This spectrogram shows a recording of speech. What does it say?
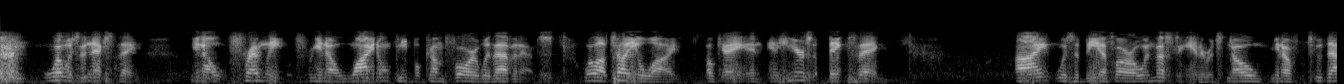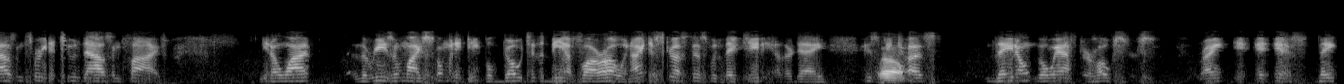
what was the next thing? You know, friendly. You know, why don't people come forward with evidence? Well, I'll tell you why. Okay, and, and here's a big thing. I was a BFRO investigator. It's no, you know, 2003 to 2005. You know what? The reason why so many people go to the BFRO, and I discussed this with Big G the other day, is Well- because they don't go after hoaxers, right? If they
